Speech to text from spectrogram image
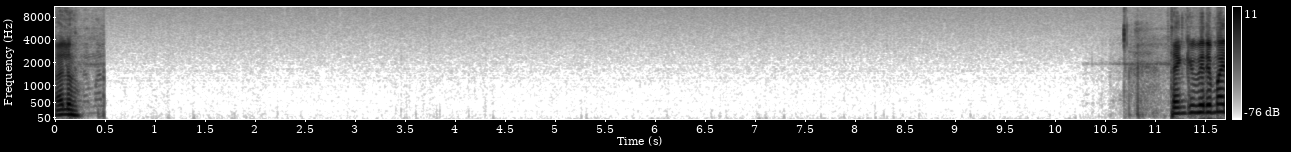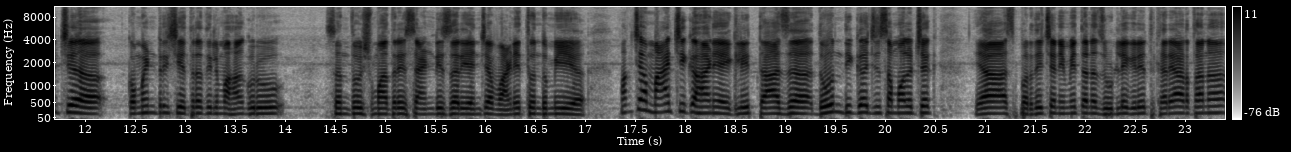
hello. Thank you very much commentary क्षेत्रातील महागुरु संतोष मात्रे सँडी सर यांच्या वाणीतून तुम्ही uh, मागच्या मॅचची कहाणी ऐकली तर आज uh, दोन दिग्गज समालोचक या स्पर्धेच्या निमित्तानं जोडले गेलेत. खऱ्या अर्थानं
